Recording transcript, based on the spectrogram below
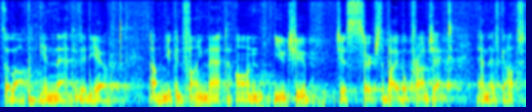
There's a lot in that video. Um, you can find that on YouTube. Just search the Bible Project, and they've got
